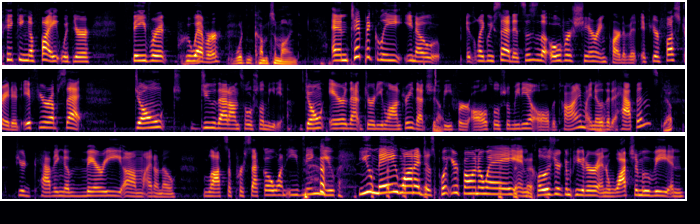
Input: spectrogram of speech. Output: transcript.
picking a fight with your favorite whoever Wouldn't come to mind. and typically, you know, it, like we said, it's this is the oversharing part of it. If you're frustrated, if you're upset, don't do that on social media. Don't air that dirty laundry. That should be for all social media all the time. I know that it happens. Yep. If you're having a very, um, I don't know, lots of prosecco one evening, you you may want to just put your phone away and close your computer and watch a movie and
